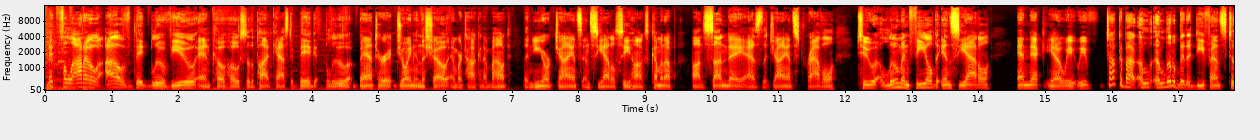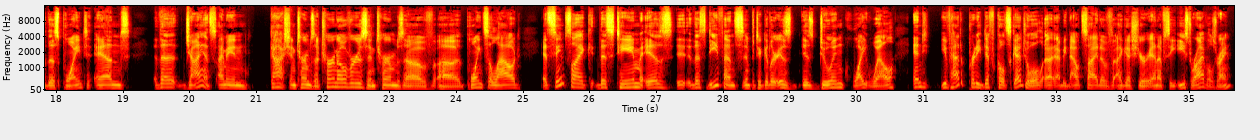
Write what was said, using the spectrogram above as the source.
Nick Falato of Big Blue View and co host of the podcast Big Blue Banter joining the show. And we're talking about the New York Giants and Seattle Seahawks coming up on Sunday as the Giants travel to Lumen Field in Seattle. And Nick, you know, we, we've talked about a, a little bit of defense to this point, and the Giants, I mean, gosh, in terms of turnovers, in terms of uh, points allowed, it seems like this team is this defense in particular is is doing quite well. And you've had a pretty difficult schedule. Uh, I mean, outside of I guess your NFC East rivals, right?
